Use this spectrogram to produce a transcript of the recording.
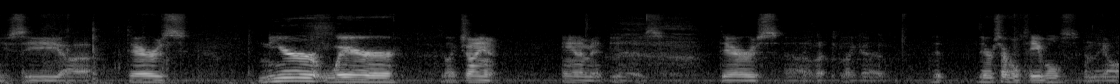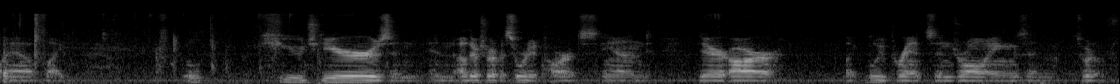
You see, uh, there's near where like giant animate is. There's uh, like a th- there are several tables, and they all have like l- huge gears and and other sort of assorted parts, and there are like blueprints and drawings and sort of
